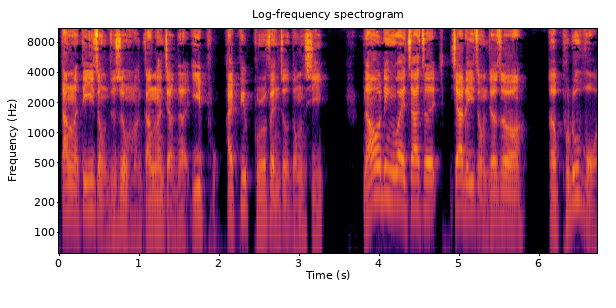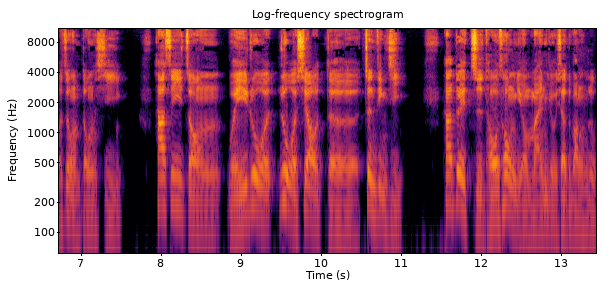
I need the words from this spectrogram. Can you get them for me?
当然，第一种就是我们刚刚讲的伊普 （Ibuprofen） 这种东西，然后另外加着加了一种叫做 Approval 这种东西。它是一种微弱弱效的镇定剂，它对止头痛有蛮有效的帮助。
